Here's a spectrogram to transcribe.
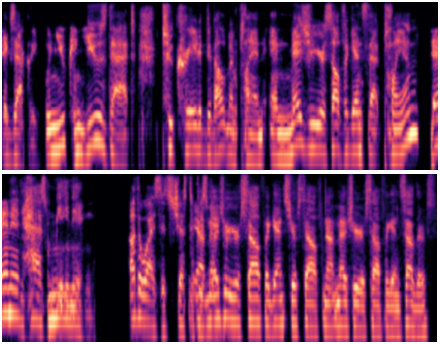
Exactly. When you can use that to create a development plan and measure yourself against that plan, then it has meaning. Otherwise, it's just a yeah. Measure yourself against yourself, not measure yourself against others.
